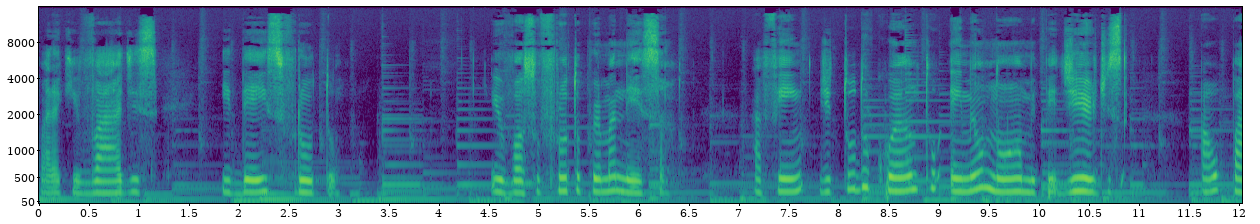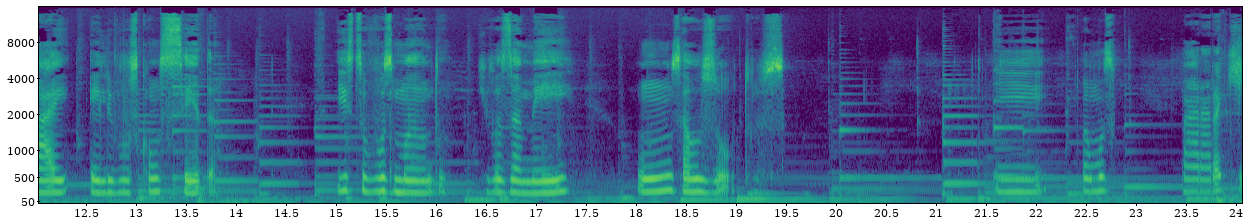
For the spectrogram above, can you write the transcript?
para que vades e deis fruto, e o vosso fruto permaneça, a fim de tudo quanto em meu nome pedirdes ao Pai, ele vos conceda. Isto vos mando, que vos amei uns aos outros. E vamos parar aqui.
